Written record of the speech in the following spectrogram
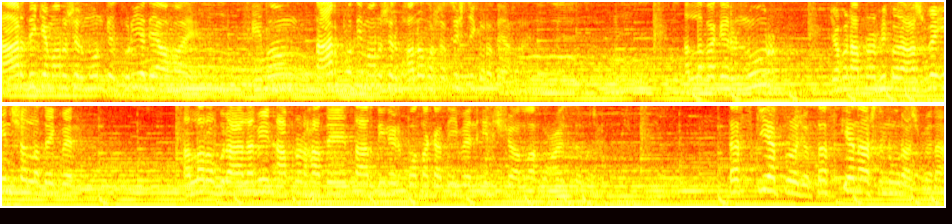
তার দিকে মানুষের মনকে ঘুরিয়ে দেওয়া হয় এবং তার প্রতি মানুষের ভালোবাসা সৃষ্টি করে দেওয়া হয়। আল্লাহ পাকের নূর যখন আপনার ভিতরে আসবে, ইনশাল্লাহ দেখবেন আল্লাহ রবুল্লা আলমিন আপনার হাতে তার দিনের পতাকা দিবেন, ইনশাআল্লাহ তাস্কিয়ার প্রয়োজন, তাস্কিয়া না আসলে নূর আসবে না।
